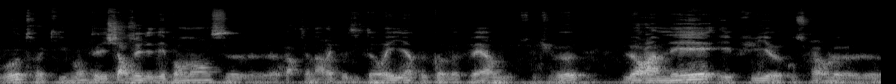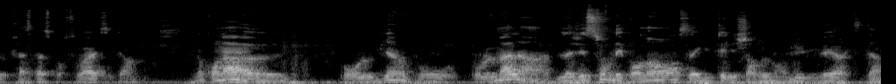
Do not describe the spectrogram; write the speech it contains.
ou autres qui vont télécharger des dépendances euh, à partir d'un repository, un peu comme Perl ou ce que tu veux, le ramener et puis construire le, le ClassPass pour toi, etc. Donc on a pour le bien, pour, pour le mal, hein, la gestion de dépendance avec du téléchargement de l'univers, etc.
